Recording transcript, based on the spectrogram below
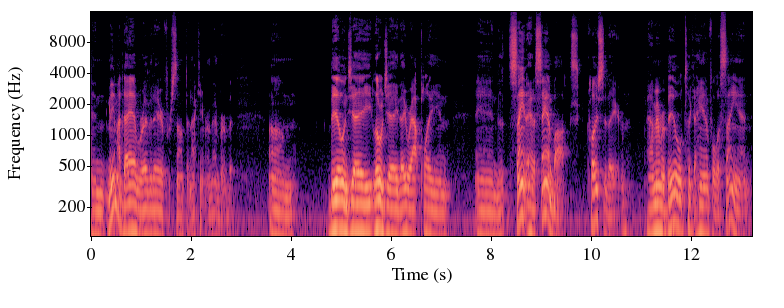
and me and my dad were over there for something. I can't remember, but um, Bill and Jay, little Jay, they were out playing, and the sand, they had a sandbox close to there. I remember Bill took a handful of sand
